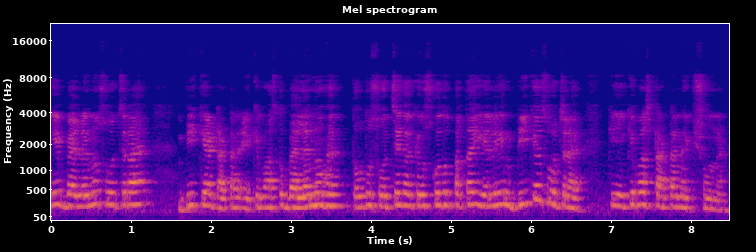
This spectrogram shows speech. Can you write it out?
ए बैलेनो सोच रहा है बी क्या टाटा ए के पास तो बैलेनो है। तो तो सोचेगा कि उसको तो पता ही है, लेकिन बी क्या सोच रहा है? कि ए के पास टाटा नेक्सोन है।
